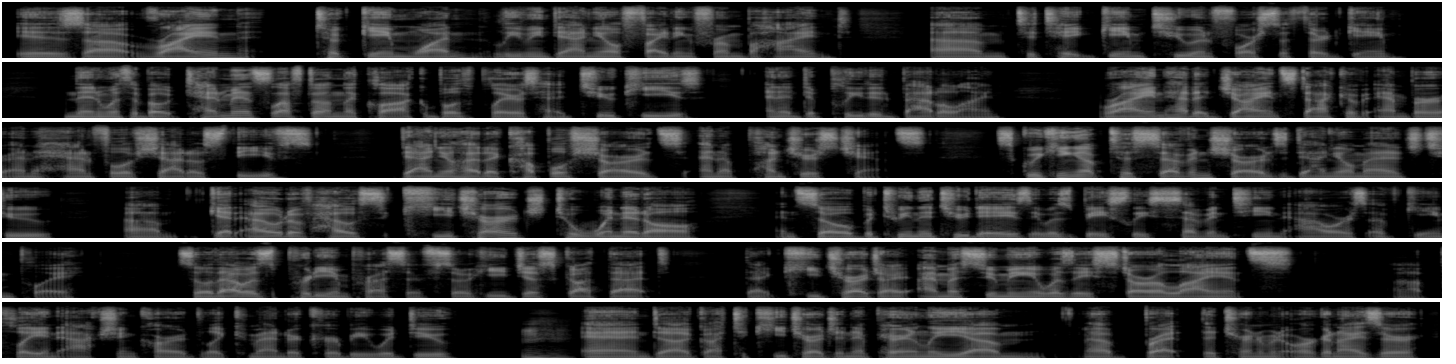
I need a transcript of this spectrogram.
is uh, Ryan took game one, leaving Daniel fighting from behind um, to take game two and force the third game. And then, with about 10 minutes left on the clock, both players had two keys and a depleted battle line. Ryan had a giant stack of Ember and a handful of Shadows Thieves. Daniel had a couple shards and a puncher's chance. Squeaking up to seven shards, Daniel managed to um, get out of house key charge to win it all. And so between the two days, it was basically 17 hours of gameplay. So that was pretty impressive. So he just got that that key charge. I, I'm assuming it was a Star Alliance uh, play and action card like Commander Kirby would do, Mhm. and uh, got to key charge. And apparently, um, uh, Brett, the tournament organizer,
